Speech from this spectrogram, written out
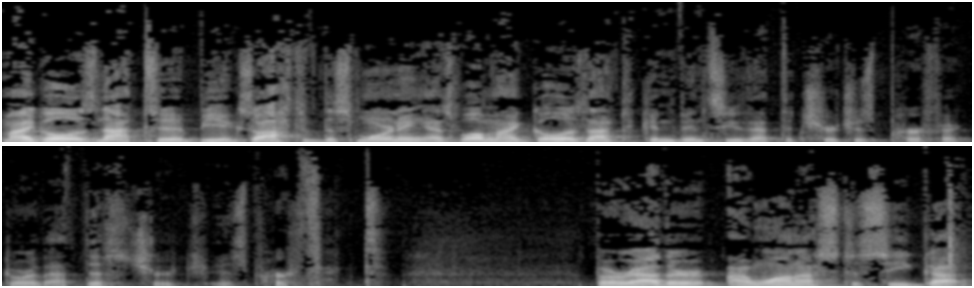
my goal is not to be exhaustive this morning as well. My goal is not to convince you that the church is perfect or that this church is perfect. But rather, I want us to see God.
